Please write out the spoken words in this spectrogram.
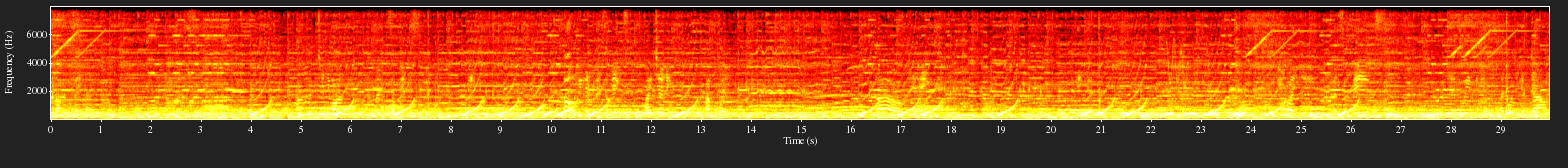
stop saying that. I'll continue on with some things. Oh, you can win some things by turning up away. Oh, okay. Like, some I don't want to get down.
